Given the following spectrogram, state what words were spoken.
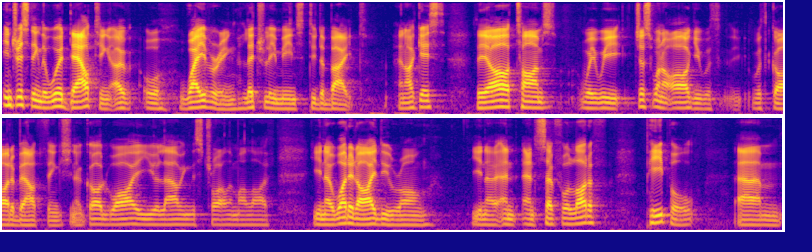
Interesting, the word doubting or wavering literally means to debate. And I guess there are times where we just want to argue with, with God about things. You know, God, why are you allowing this trial in my life? You know, what did I do wrong? You know, and, and so for a lot of people, um,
